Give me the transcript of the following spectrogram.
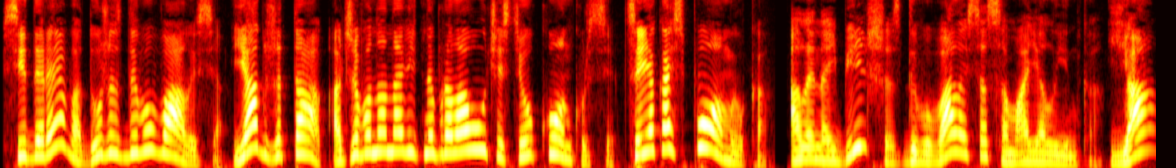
Всі дерева дуже здивувалися. Як же так? Адже вона навіть не брала участі у конкурсі. Це якась помилка. Але найбільше здивувалася сама ялинка. Я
